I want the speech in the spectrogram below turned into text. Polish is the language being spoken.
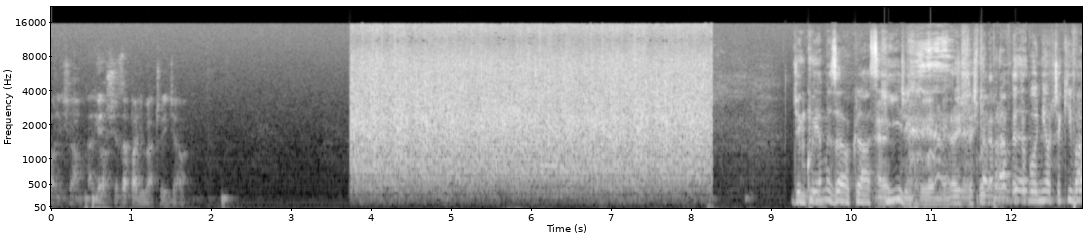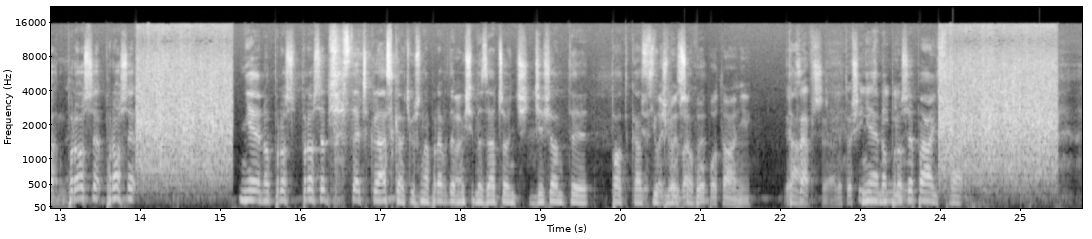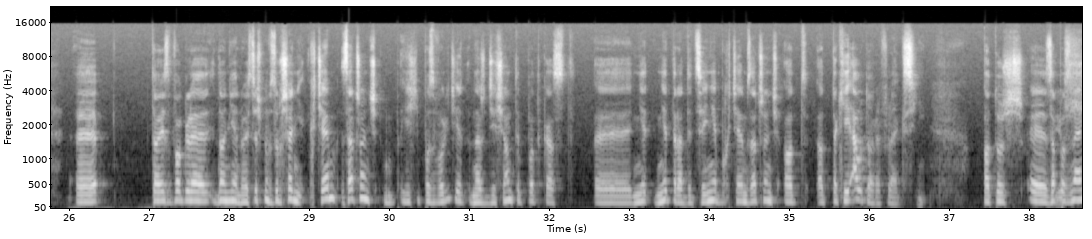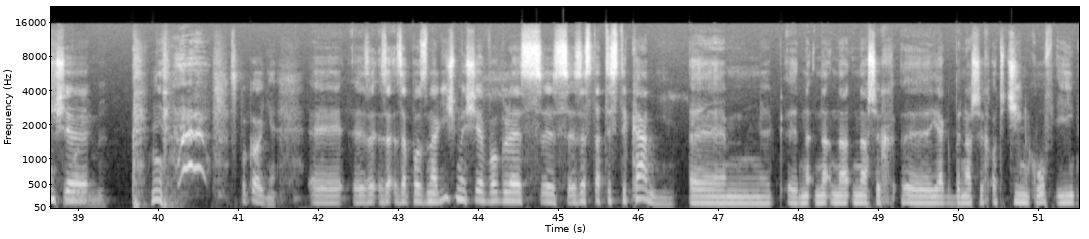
zapalić lampkę. Już się zapaliła, czyli działa. Dziękujemy za oklaski. E, dziękujemy. No, jesteśmy naprawdę, Naprawdę, to było nieoczekiwane. Pro, proszę, proszę. Nie, no proszę, proszę przestać klaskać. Już naprawdę Tak. musimy zacząć dziesiąty podcast Jesteśmy jubileuszowy. zakłopotani. Jak tak. zawsze, ale to się nie Nie, no zmieniło. proszę Państwa. E, To jest w ogóle, no nie, no jesteśmy wzruszeni. Chciałem zacząć, jeśli pozwolicie, nasz dziesiąty podcast e, nie, nietradycyjnie, bo chciałem zacząć od, od takiej autorefleksji. Otóż e, zapoznałem Już się... boimy. Nie, spokojnie. Za- za- Zapoznaliśmy się w ogóle z, z, ze statystykami na, na, na naszych, jakby naszych odcinków i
